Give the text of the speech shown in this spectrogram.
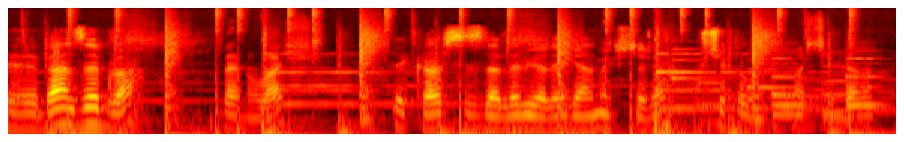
Ee, ben Zebra. Ben Ulaş. Tekrar sizlerle bir araya gelmek üzere. Hoşçakalın. Hoşçakalın.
